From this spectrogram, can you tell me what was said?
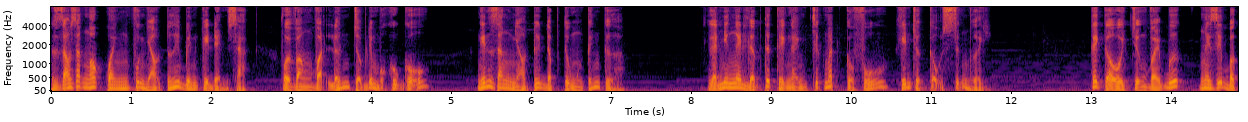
Giáo giác ngó quanh Phú nhào tới bên cây đèn sạc, Vội vàng vặn lớn trộm đến một khúc gỗ, Nghiến răng nhào tới đập tung cánh cửa. Gần như ngay lập tức hình ảnh trước mắt của Phú Khiến cho cậu sững người. Cái cậu chừng vài bước, Ngay dưới bậc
